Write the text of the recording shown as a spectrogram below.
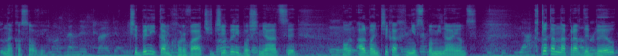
na Kosowie? Czy byli tam Chorwaci, czy byli Bośniacy, o Albańczykach nie wspominając? Kto tam naprawdę był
